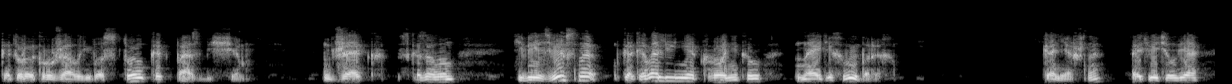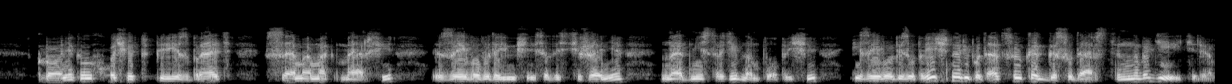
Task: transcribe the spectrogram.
который окружал его стол, как пастбище. «Джек», — сказал он, — «тебе известно, какова линия Кроникл на этих выборах?» «Конечно», — ответил я, — «Кроникл хочет переизбрать Сэма МакМерфи за его выдающиеся достижения на административном поприще и за его безупречную репутацию как государственного деятеля».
